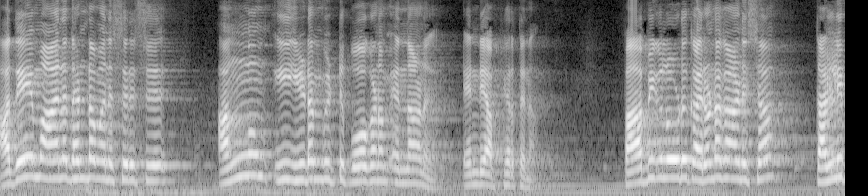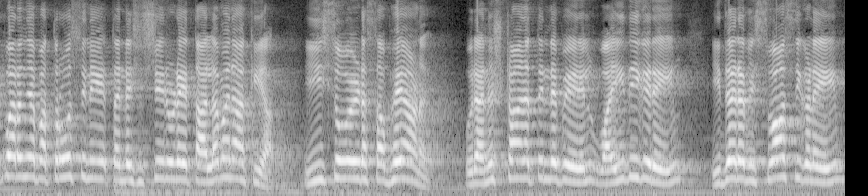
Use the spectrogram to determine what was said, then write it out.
അതേ മാനദണ്ഡമനുസരിച്ച് അങ്ങും ഈ ഇടം വിട്ടു പോകണം എന്നാണ് എന്റെ അഭ്യർത്ഥന. പാപികളോട് കരുണ കാണിച്ച തള്ളിപ്പറഞ്ഞ പത്രോസിനെ തന്റെ ശിഷ്യരുടെ തലവനാക്കിയ ഈശോയുടെ സഭയാണ് ഒരു അനുഷ്ഠാനത്തിന്റെ പേരിൽ വൈദികരെയും ഇതര വിശ്വാസികളെയും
